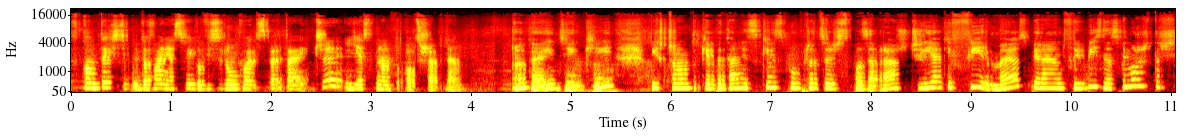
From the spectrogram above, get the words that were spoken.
w kontekście budowania swojego wizerunku eksperta, czy jest nam to potrzebne. Okej, okay, dzięki. Jeszcze mam takie pytanie, z kim współpracujesz spoza branży, czyli jakie firmy wspierają Twój biznes? I możesz też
